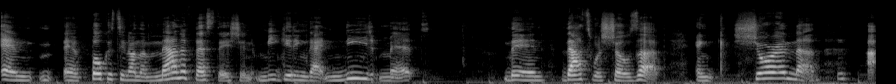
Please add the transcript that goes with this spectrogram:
and and focusing on the manifestation, me getting that need met, then that's what shows up. And sure enough, I,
